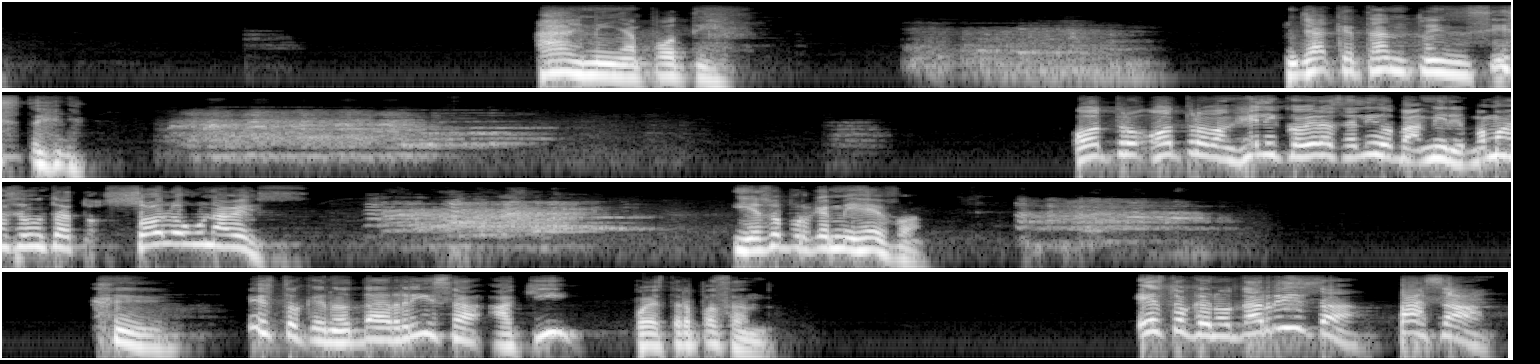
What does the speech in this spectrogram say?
Ay, niña Poti, ya que tanto insiste. Otro, otro evangélico hubiera salido, va, mire, vamos a hacer un trato, solo una vez. Y eso porque es mi jefa. Esto que nos da risa aquí puede estar pasando. Esto que nos da risa, pasa.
